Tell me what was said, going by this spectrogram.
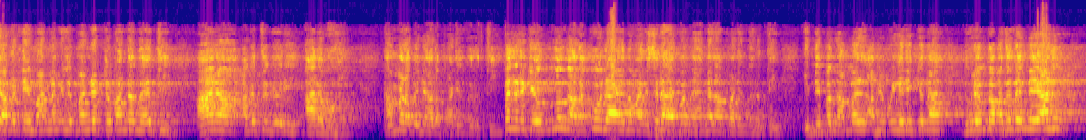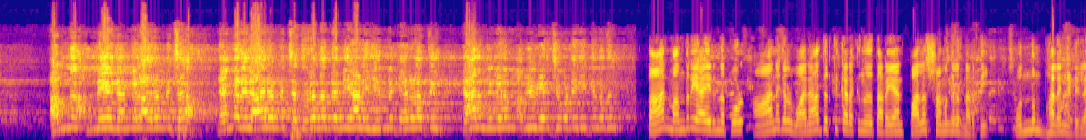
ചവിട്ടി മണ്ണെങ്കിൽ മണ്ണിട്ട് മണ്ണ് നേത്തി ആന അകത്ത് കയറി ആന പോയി. നമ്മളെ പിന്നെ അവിടെ പണി നിർത്തി. ഇവനിടയ്ക്ക് ഒന്നും നടക്കൂല എന്ന് മനസ്സിലായപ്പോൾ ഞങ്ങൾ ആ പണി നിർത്തി. ഇന്നിപ്പോ നമ്മൾ അഭിമുഖീകരിക്കുന്ന ദുരന്തം അത് തന്നെയാണ്. അന്ന് അന്നേ ഞങ്ങൾ ആരംഭിച്ച ഞങ്ങളിൽ ആരംഭിച്ച ദുരന്തം തന്നെയാണ് ഇന്ന് കേരളത്തിൽ ഞാനും നിങ്ങളും അഭിമുഖീകരിച്ചു കൊണ്ടിരിക്കുന്നത്. താൻ മന്ത്രിയായിരുന്നപ്പോൾ ആനകൾ വനാതിർത്തി കടക്കുന്നത് തടയാൻ പല ശ്രമങ്ങളും നടത്തി. ഒന്നും ഫലം കണ്ടില്ല.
